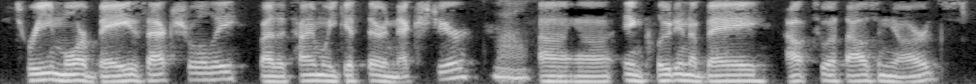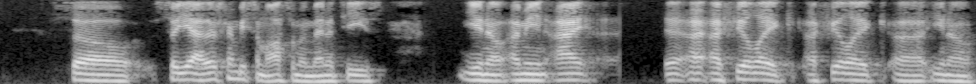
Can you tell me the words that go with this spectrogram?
three more bays actually by the time we get there next year. Wow. Uh, including a bay out to a thousand yards. So, so yeah, there's going to be some awesome amenities. You know, I mean, I, I, I feel like, I feel like, uh, you know,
